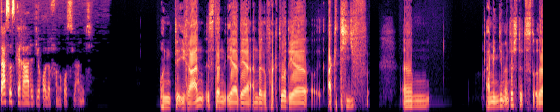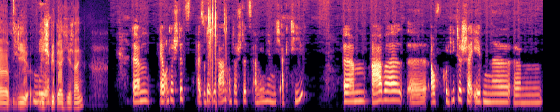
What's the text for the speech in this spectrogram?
das ist gerade die Rolle von Russland. Und der Iran ist dann eher der andere Faktor, der aktiv ähm, Armenien unterstützt? Oder wie, nee. wie spielt er hier rein? Ähm, er unterstützt, also der Iran unterstützt Armenien nicht aktiv, ähm, aber äh, auf politischer Ebene ähm,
